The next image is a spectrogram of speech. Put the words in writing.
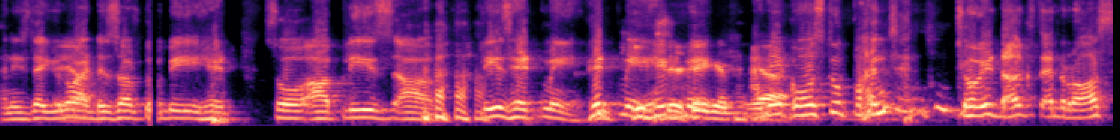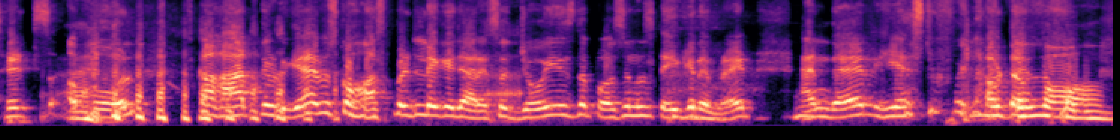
and he's like, you know, I Yeah. deserve to be hit, so uh, please, uh, please hit me, hit me, Keeps hit me, hitting him, and he yeah. goes to punch, and Joey ducks, and Ross hits a pole. उसका हाथ टूट गया है उसको हॉस्पिटल लेके जा रहे हैं so Joey is the person who's taken him right and there he has to fill out a Fill the form form.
